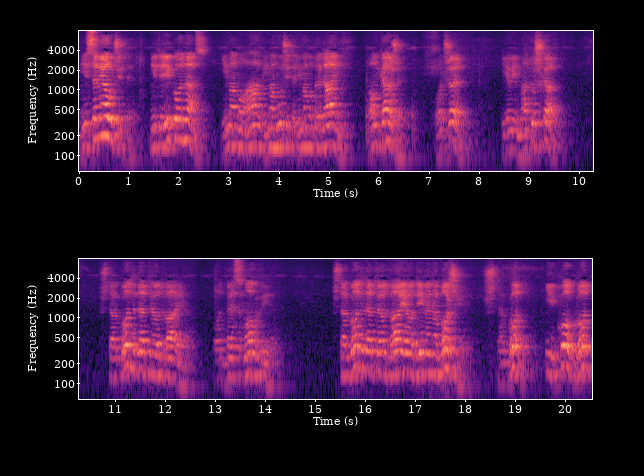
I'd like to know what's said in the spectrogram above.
nisam ja učitelj, niti iko od nas. Imamo av, imamo učitelj, imamo predanje. A on kaže, oče ili matuška, šta god da te odvaja od bezmolvija, šta god da te odvaja od imena Božije, šta god i ko god,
